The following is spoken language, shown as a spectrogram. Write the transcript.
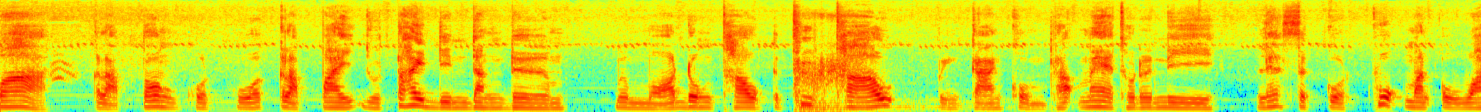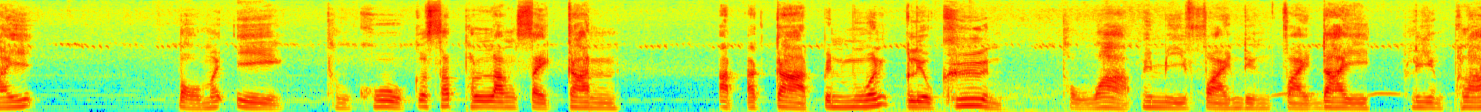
ว่ากลับต้องขดหัวกลับไปอยู่ใต้ดินดังเดิม เมื่อหมอดงเทากระทืบเท้า เป็นการข่มพระแม่ธรณี และสะกดพวกมันเอาไว้ ต่อมาอีก ทั้งคู่ก็ซัดพลังใส่กัน อัดอากาศเป็นม้วนเกลียวคลื่นทว่าไม่มีฝ่ายหนึ่งฝ่ายใด เพลียงพล้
